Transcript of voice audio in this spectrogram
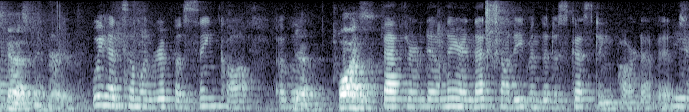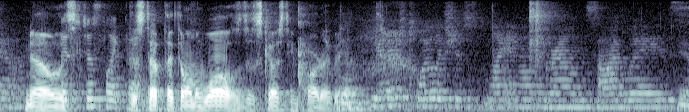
disgusting. We had someone rip a sink off of Yeah, a twice. bathroom down there, and that's not even the disgusting part of it. Yeah, no, It's it's, just like the that. stuff they throw on the walls is the disgusting part of it. yeah, there's toilets just laying on the ground sideways. yeah.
